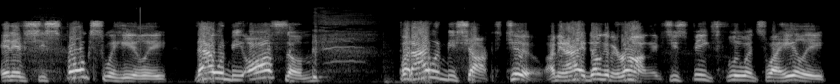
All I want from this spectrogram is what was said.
and if she spoke Swahili, that would be awesome. But I would be shocked too. I mean, I don't get me wrong. If she speaks fluent Swahili,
